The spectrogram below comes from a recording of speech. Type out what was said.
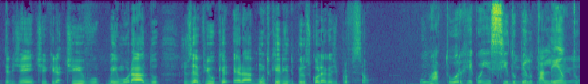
Inteligente, criativo, bem-humorado, José Wilker era muito querido pelos colegas de profissão. Um ator reconhecido pelo talento,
